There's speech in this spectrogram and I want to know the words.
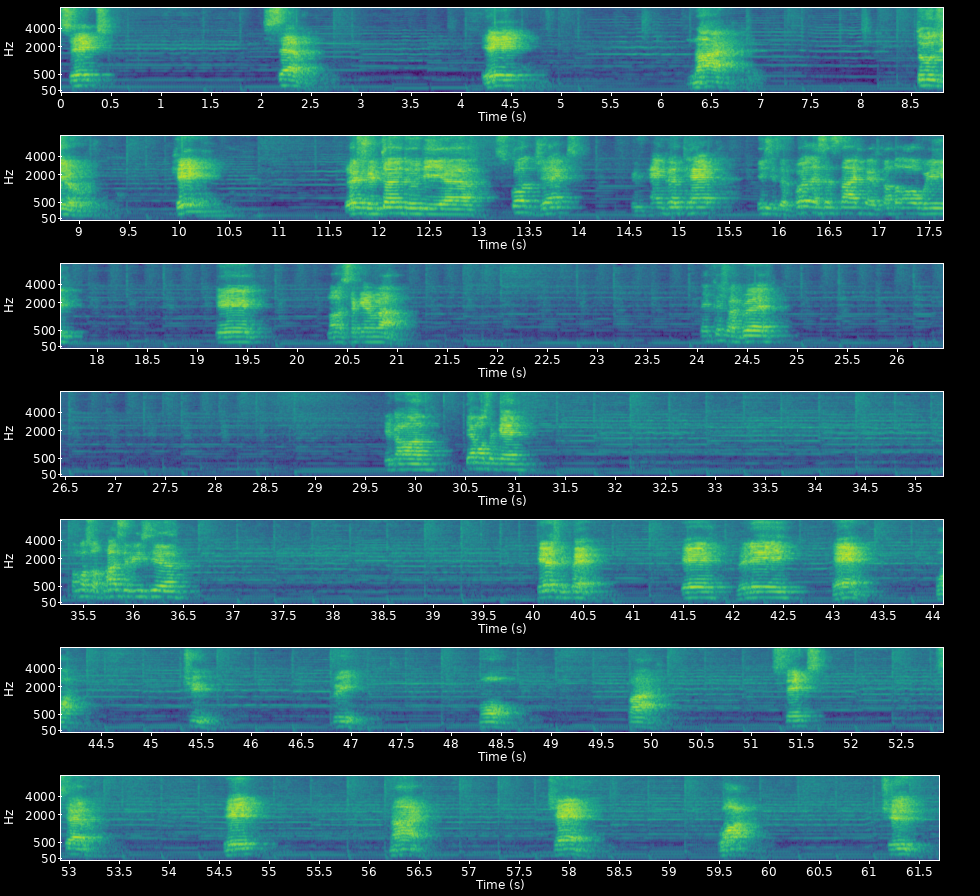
six, seven, eight, nine, two zero. Okay. Let's return to the uh, squat jacks with ankle tap. This is the first exercise we started off with. Okay. Now second round. Then catch my breath. Come on. 10 more seconds. Almost a passive is here. Let's prepare. Okay, ready, and one, two, three, four, five, six, seven, eight, nine, ten, one, two,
